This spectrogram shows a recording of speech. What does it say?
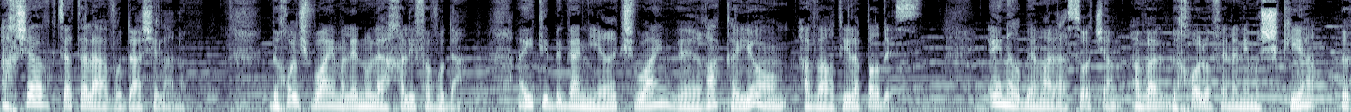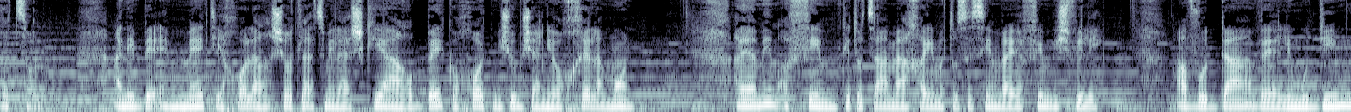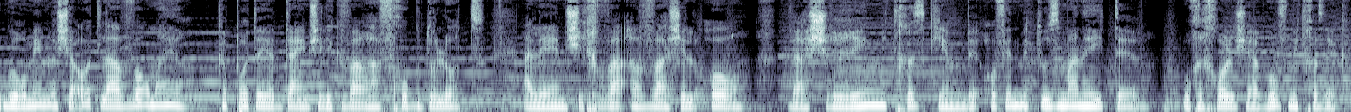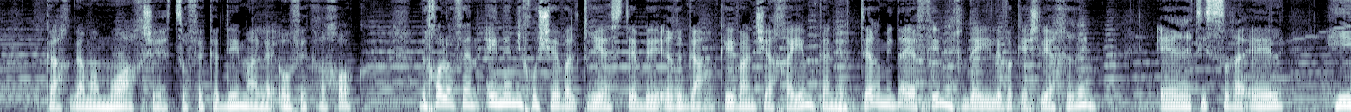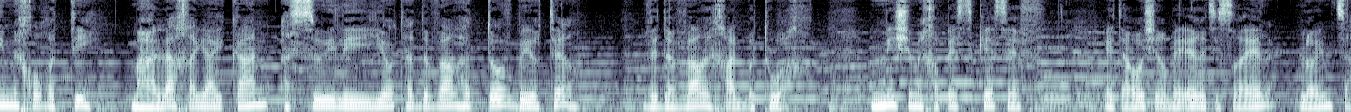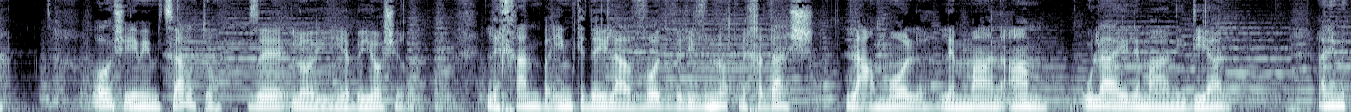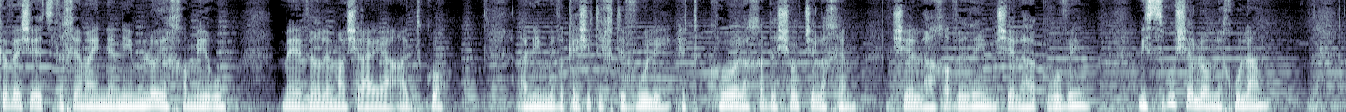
עכשיו קצת על העבודה שלנו. בכל שבועיים עלינו להחליף עבודה. הייתי בגן ירק שבועיים, ורק היום עברתי לפרדס. אין הרבה מה לעשות שם, אבל בכל אופן אני משקיע ברצון. אני באמת יכול להרשות לעצמי להשקיע הרבה כוחות משום שאני אוכל המון. הימים עפים כתוצאה מהחיים התוססים והיפים בשבילי. עבודה ולימודים גורמים לשעות לעבור מהר. כפות הידיים שלי כבר הפכו גדולות, עליהם שכבה עבה של אור, והשרירים מתחזקים באופן מתוזמן היטב. וככל שהגוף מתחזק, כך גם המוח שצופה קדימה לאופק רחוק. בכל אופן, אינני חושב על טריאסטה בערגה, כיוון שהחיים כאן יותר מדי יפים מכדי לבקש לי אחרים. ארץ ישראל היא מכורתי. מהלך חיי כאן עשוי להיות הדבר הטוב ביותר. ודבר אחד בטוח, מי שמחפש כסף, את האושר בארץ ישראל לא ימצא. או שאם ימצא אותו, זה לא יהיה ביושר. לכאן באים כדי לעבוד ולבנות מחדש, לעמול למען עם, אולי למען אידיאל. אני מקווה שאצלכם העניינים לא יחמירו מעבר למה שהיה עד כה. אני מבקש שתכתבו לי את כל החדשות שלכם, של החברים, של הקרובים. מסרו שלום לכולם.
